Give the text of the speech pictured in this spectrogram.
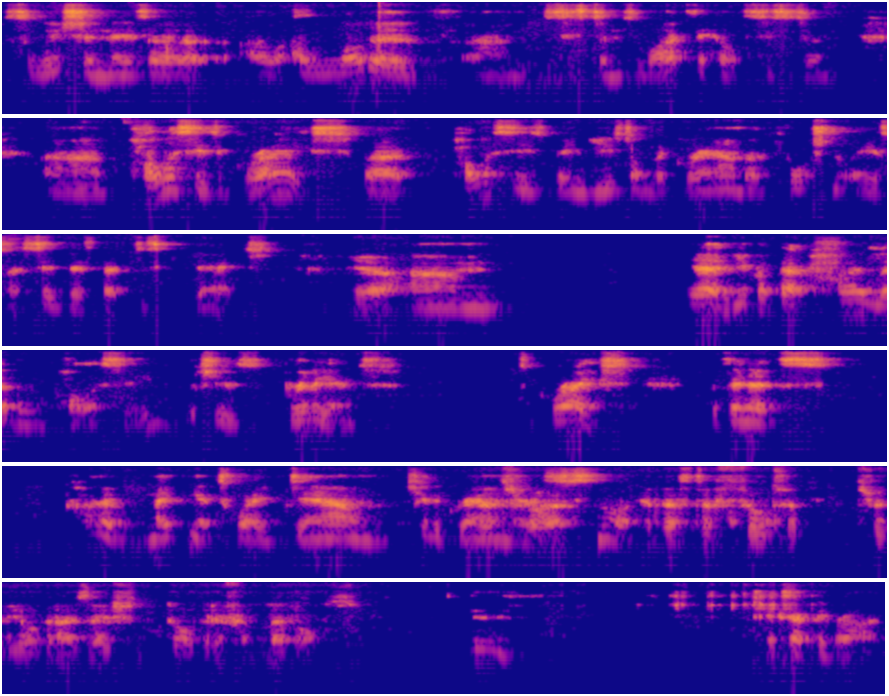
solution. There's a, a, a lot of um, systems like the health system. Uh, policies are great, but policies being used on the ground, unfortunately, as I said, there's that disconnect. Yeah. Um, yeah, you've got that high level policy, which is brilliant. It's great, but then it's kind of making its way down to the ground. That's right. It's Not... It has to filter through the organisation to all the different levels. Mm. Exactly right.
